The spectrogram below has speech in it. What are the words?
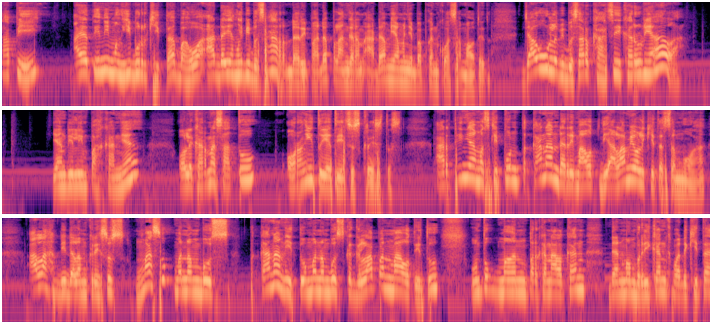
Tapi Ayat ini menghibur kita bahwa ada yang lebih besar daripada pelanggaran Adam yang menyebabkan kuasa maut itu. Jauh lebih besar kasih karunia Allah yang dilimpahkannya oleh karena satu orang itu yaitu Yesus Kristus. Artinya meskipun tekanan dari maut dialami oleh kita semua, Allah di dalam Kristus masuk menembus tekanan itu, menembus kegelapan maut itu untuk memperkenalkan dan memberikan kepada kita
